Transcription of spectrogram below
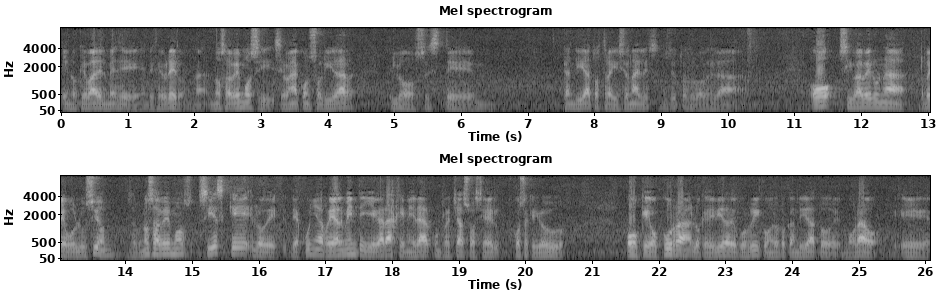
en lo que va del mes de, febrero. No sabemos si se van a consolidar los este, candidatos tradicionales, ¿no es cierto? Los de la o si va a haber una revolución. no sabemos si es que lo de, Acuña realmente llegará a generar un rechazo hacia él, cosa que yo dudo, o que ocurra lo que debiera de ocurrir con el otro candidato de Morado. Eh,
